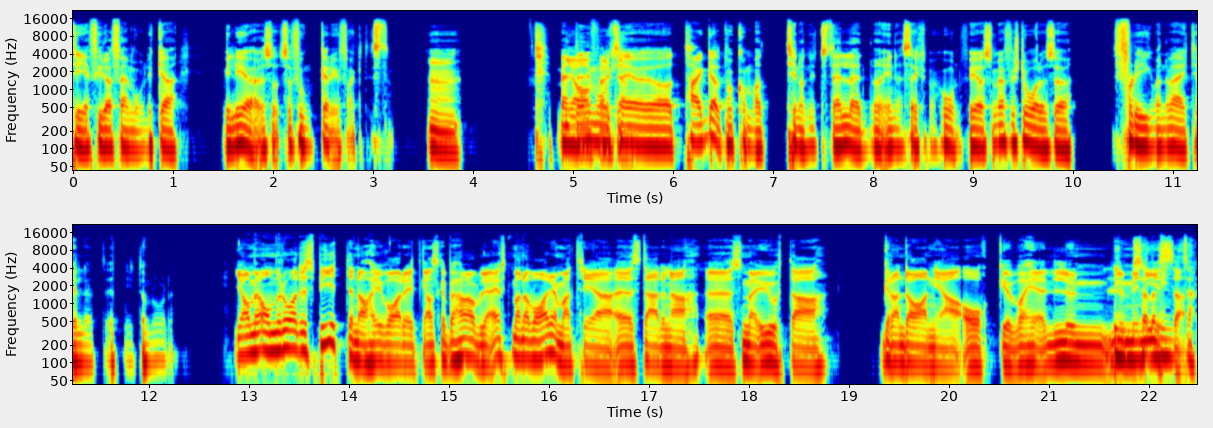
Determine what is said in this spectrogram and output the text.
tre, fyra, fem olika miljöer så, så funkar det ju faktiskt. Mm. Men Ja, däremot verkligen. är jag taggad på att komma till något nytt ställe i nästa expansion. För jag, som jag förstår det så flyger man iväg till ett, ett nytt område. Ja, men områdesbytena har ju varit ganska behövliga. Efter man har varit i de här tre eh, städerna eh, som är Utah, Grandania och eh, vad heter, Lum, Luminisa.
